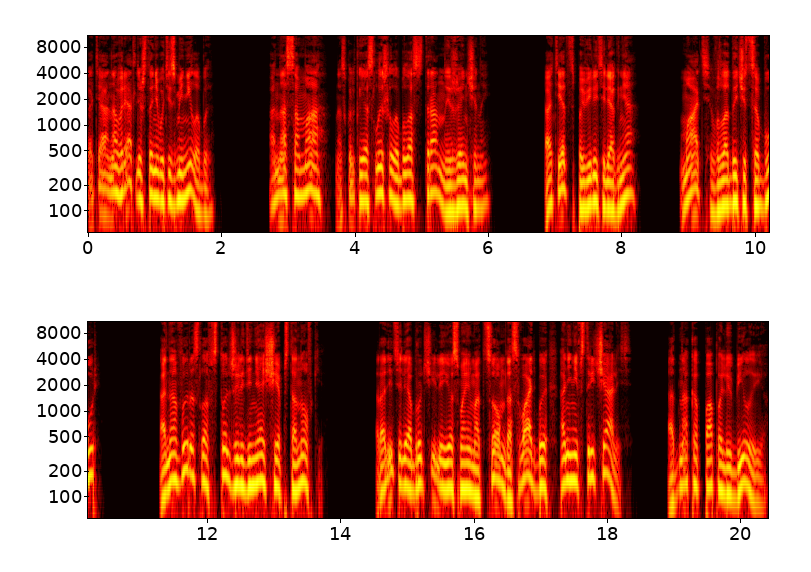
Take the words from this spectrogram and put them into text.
хотя она вряд ли что-нибудь изменила бы. Она сама, насколько я слышала, была странной женщиной. Отец — повелитель огня, мать — владычица бурь. Она выросла в столь же леденящей обстановке. Родители обручили ее с моим отцом, до свадьбы они не встречались. Однако папа любил ее.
